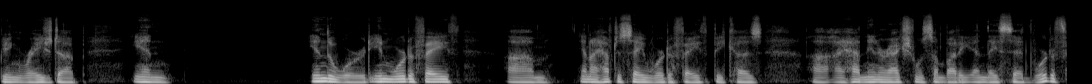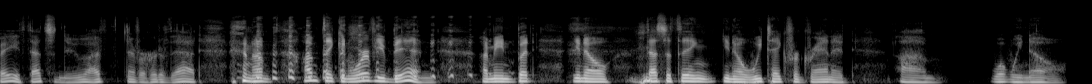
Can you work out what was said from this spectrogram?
being raised up in in the word in word of faith. Um, and i have to say word of faith because uh, i had an interaction with somebody and they said word of faith? That's new. I've never heard of that. And i'm i'm thinking where have you been? I mean but you know that's the thing you know we take for granted um, what we know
